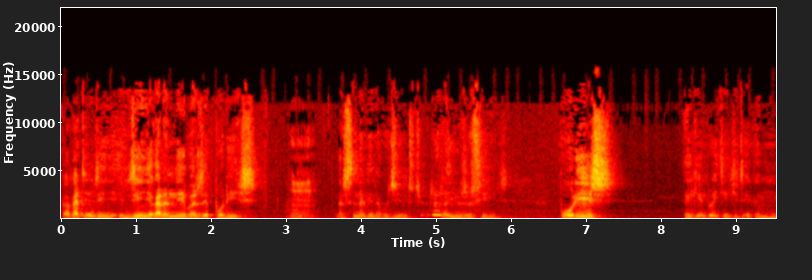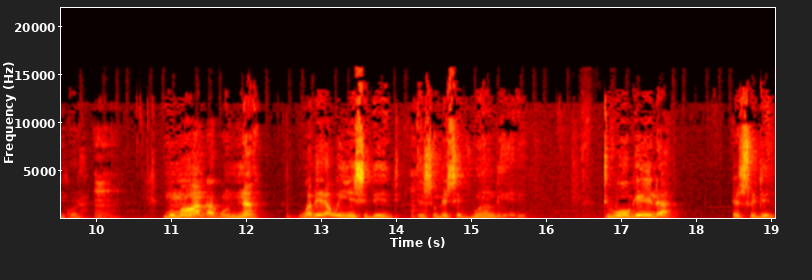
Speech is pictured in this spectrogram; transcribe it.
kakati nze njagala nebaze poliisi. Nga sinagenda ku kintu kyo. Those are usual things poliisi ekintu ekyo ekiteeke mu nkola. Mu mawanga gonna wabeerawo incident esomesa eggwanga eryo tibwogenda e sweden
